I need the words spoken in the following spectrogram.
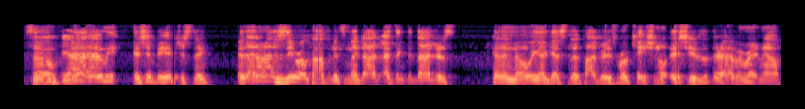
so yeah. yeah, I mean, it should be interesting. I don't have zero confidence in my Dodgers. I think the Dodgers, kind of knowing, I guess, the Padres' rotational issues that they're having right now,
